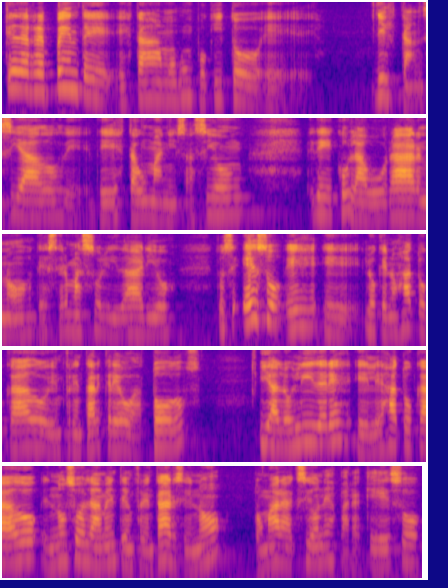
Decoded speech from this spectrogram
que de repente estábamos un poquito eh, distanciados de, de esta humanización de colaborarnos, de ser más solidarios. Entonces, eso es eh, lo que nos ha tocado enfrentar, creo, a todos. Y a los líderes eh, les ha tocado no solamente enfrentarse, sino tomar acciones para que eso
